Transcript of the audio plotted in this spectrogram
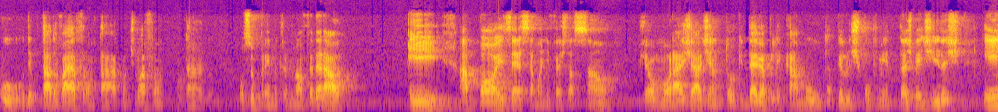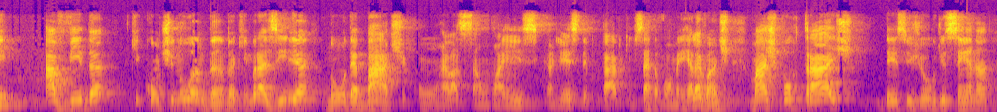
o, deputado vai afrontar, continua afrontando o Supremo Tribunal Federal, e após essa manifestação, o Moraes já adiantou que deve aplicar a multa pelo descumprimento das medidas, e a vida que continua andando aqui em Brasília no debate com relação a esse, esse deputado, que de certa forma é irrelevante, mas por trás desse jogo de cena,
